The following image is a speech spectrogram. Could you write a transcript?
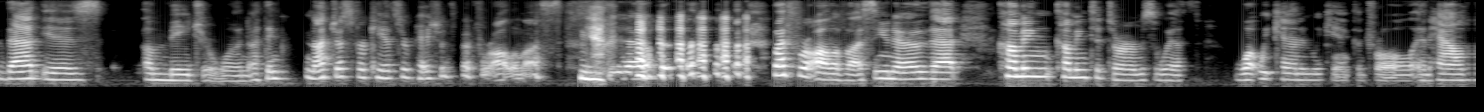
That is a major one. I think not just for cancer patients, but for all of us. Yeah. You know? but for all of us, you know, that coming coming to terms with what we can and we can't control and how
